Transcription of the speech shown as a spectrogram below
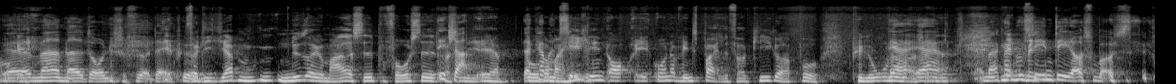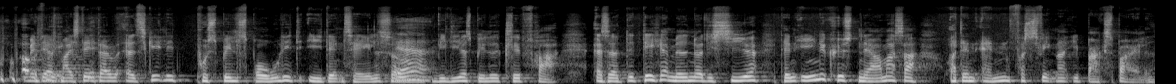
okay. Jeg er en meget, meget dårlig chauffør, da jeg kører. Fordi jeg nyder jo meget at sidde på forsædet, Det er og sådan, jeg bukker mig se helt det. ind og, under vindspejlet for at kigge op på pylonerne Ja, og så ja, videre. ja. Man kan men, nu men, se en del også for os. Men deres majestæt, der er jo adskilligt på spil sprogligt i den tale, som. Ja. vi lige har spillet et klip fra. Altså det, det her med, når de siger, den ene kyst nærmer sig, og den anden forsvinder i bagspejlet.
